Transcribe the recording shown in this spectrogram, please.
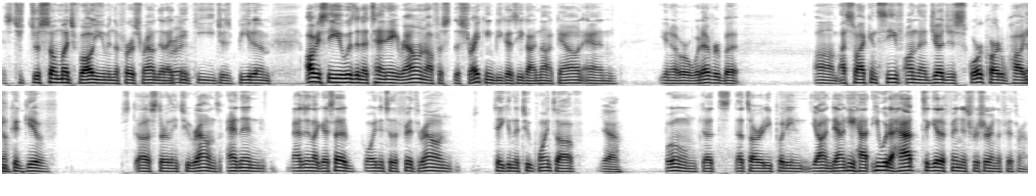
It's ju- just so much volume in the first round that I Right. think he just beat him. Obviously, it wasn't a 10-8 round off of the striking because he got knocked down and you know or whatever. But um, I so I can see f- on that judge's scorecard of how Yeah. he could give St- uh, Sterling two rounds, and then imagine, like I said, going into the fifth round, taking the two points off. Yeah, Boom! That's that's already putting Yan down. He had he would have had to get a finish for sure in the fifth round.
